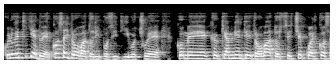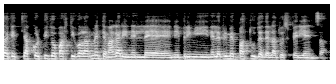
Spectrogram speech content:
Quello che ti chiedo è cosa hai trovato di positivo, cioè come, che ambiente hai trovato, se c'è qualcosa che ti ha colpito particolarmente magari nelle, primi, nelle prime battute della tua esperienza.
